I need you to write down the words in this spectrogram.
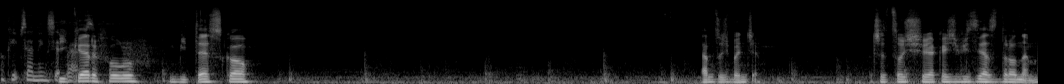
I'll keep sending sit Be reps. careful, Bitesko. Tam coś będzie. Czy coś, jakaś wizja z dronem.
